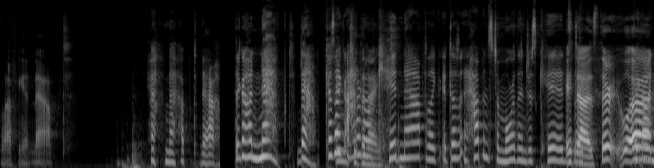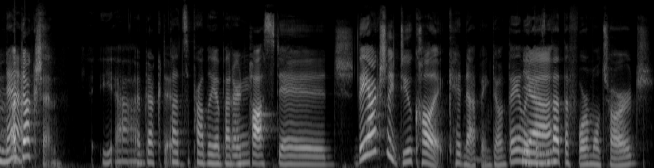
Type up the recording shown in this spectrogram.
Laughing at napped. Yeah, napped. Nap. They got napped. Napped. Because like into I don't know, night. kidnapped. Like it doesn't. It happens to more than just kids. It Like, does. Got uh, napped. abduction. Yeah, Abducted. that's probably a better. Right? hostage. They actually do call it kidnapping, don't they? Like, Yeah. isn't that the formal charge?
